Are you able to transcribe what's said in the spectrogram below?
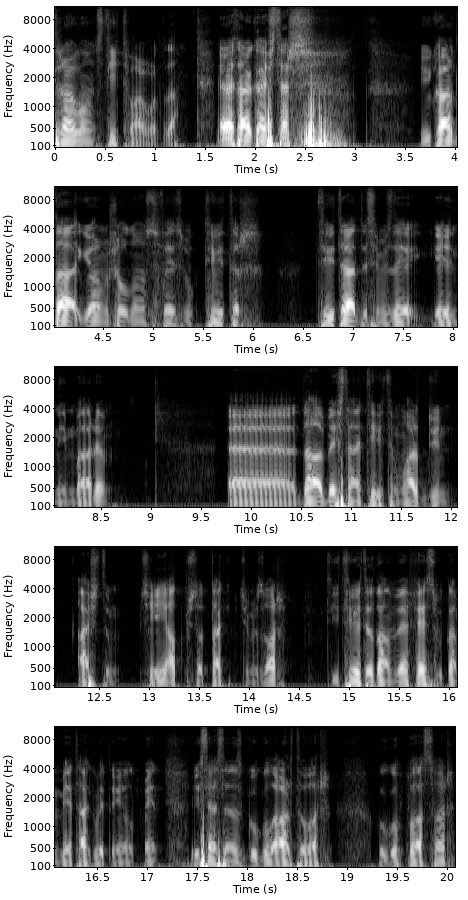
Dragon's Teeth var burada da. Evet arkadaşlar. Yukarıda görmüş olduğunuz Facebook, Twitter. Twitter adresimizde yayınlayayım bari. Ee, daha 5 tane tweetim var. Dün açtım şeyi 64 takipçimiz var. Twitter'dan ve Facebook'tan beni takip etmeyi unutmayın. İsterseniz Google artı var. Google Plus var.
